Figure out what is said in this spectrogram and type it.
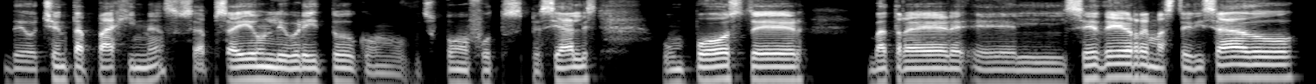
de 80 páginas, o sea, pues hay un librito con, supongo, fotos especiales, un póster, va a traer el CD remasterizado,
